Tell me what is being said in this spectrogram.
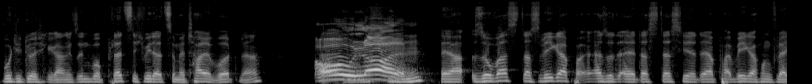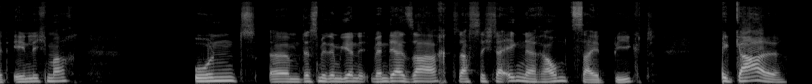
wo die durchgegangen sind, wo plötzlich wieder zu Metall wurde, ne? Oh, lol. Mhm. Ja, sowas, dass Vega, also äh, dass das hier der Vegapunk vielleicht ähnlich macht. Und ähm, das mit dem Gehirn, wenn der sagt, dass sich da irgendeine Raumzeit biegt, egal,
